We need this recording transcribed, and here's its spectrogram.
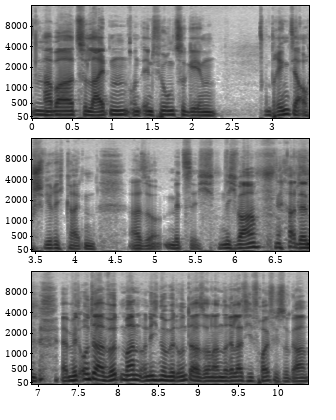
Mhm. Aber zu leiten und in Führung zu gehen, bringt ja auch Schwierigkeiten also mit sich, nicht wahr? Ja, denn äh, mitunter wird man, und nicht nur mitunter, sondern relativ häufig sogar,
